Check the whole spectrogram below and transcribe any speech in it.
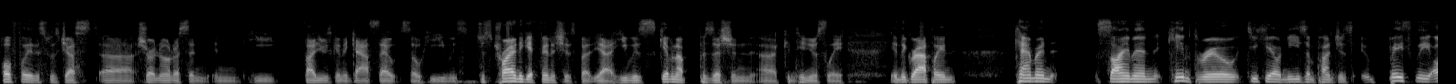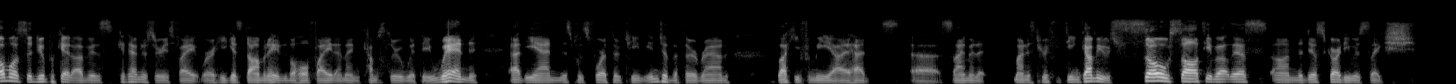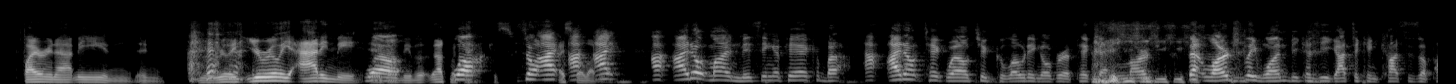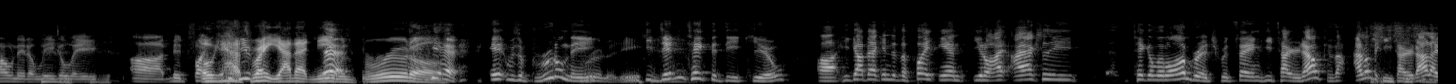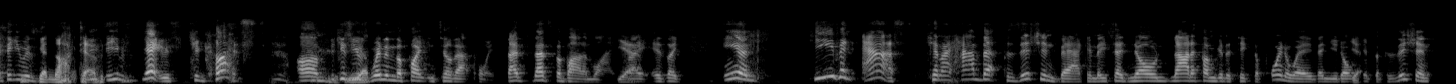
Hopefully, this was just uh, short notice, and and he thought he was going to gas out, so he was just trying to get finishes. But yeah, he was giving up position uh, continuously in the grappling. Cameron Saaiman came through TKO knees and punches, basically almost a duplicate of his contender series fight, where he gets dominated the whole fight and then comes through with a win at the end. This was 413 into the third round. Lucky for me, I had uh, Saaiman at minus 315. Gumby was so salty about this on the Discord. He was like Shh, firing at me and and you're really you're really adding me. uh, Well- that's okay, well, So I I I, I. I I don't mind missing a pick, but I, I don't take well to gloating over a pick that large that largely won because he got to concuss his opponent illegally uh mid fight. oh yeah, that's right. Yeah, that knee Yeah. was brutal. Yeah, it was a brutal knee. Brutal knee. He didn't take the DQ. Uh, he got back into the fight, and you know, I, I actually take a little umbrage with saying he tired out because I, don't think he tired out. I think he was get knocked out. he was yeah, he was concussed. Um, because he was winning the fight until that point. That that's the bottom line. Yeah. Right. It's like, and he even asked, Can I have that position back? And they said, No, not if I'm gonna take the point away, then you don't Yeah. get the position.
